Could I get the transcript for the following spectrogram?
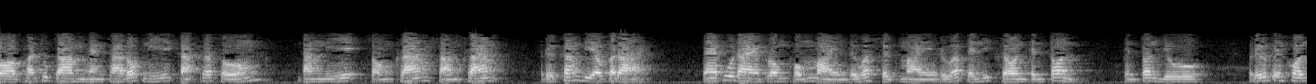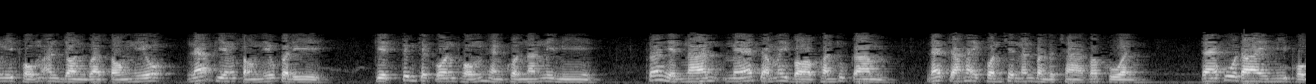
บอกพันธุกรรมแห่งทารกนี้กับพระสงฆ์ดังนี้สองครั้งสามครั้ง หรือครั้งเดียวก็ได้ แต่ผู้ใดปรงผมใหม่ หรือว่าศึกใหม่ หรือว่าเป็นนิครนเป็นต้น เป็นต้นอยู่ หรือเป็นคนมีผมอันหย่อนกว่าสองนิ้ว และเพียงสองนิ้วก็ดี กิจซึ่งจะโกนผมแห่งคนนั้นไม่มี เพราะเหตุนั้นแม้จะไม่บอกพันธุกรรม และจะให้คนเช่นนั้นบรรพชาก็ควร แต่ผู้ใดมีผม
